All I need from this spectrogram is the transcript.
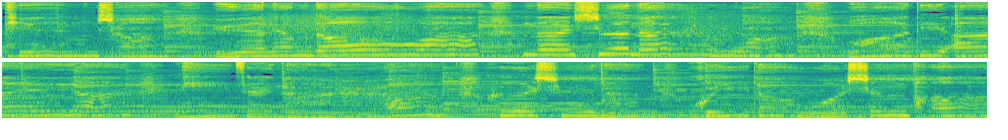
天上，月亮岛啊，难舍难忘。我的爱呀，你在哪儿啊？何时能回到我身旁？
